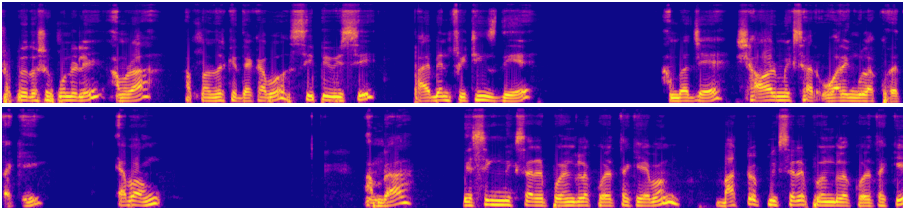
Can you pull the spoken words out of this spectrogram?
সুপ্রিয় দর্শক মন্ডলী, আমরা আপনাদেরকে দেখাবো সিপিভিসি ফাইভ এন্ড ফিটিংস দিয়ে আমরা যে শাওয়ার মিক্সার ওয়ারিংগুলা করে থাকি এবং আমরা বেসিং মিক্সারের পয়েন্টগুলো করে থাকি এবং বাথটপ মিক্সারের পয়েন্টগুলো করে থাকি।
